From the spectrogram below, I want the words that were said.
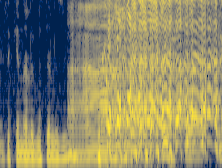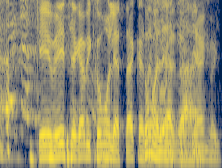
Dice que no le gustan los uñeros. Ah, Qué bestia, Gaby, cómo le atacas ¿cómo al le atacas?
